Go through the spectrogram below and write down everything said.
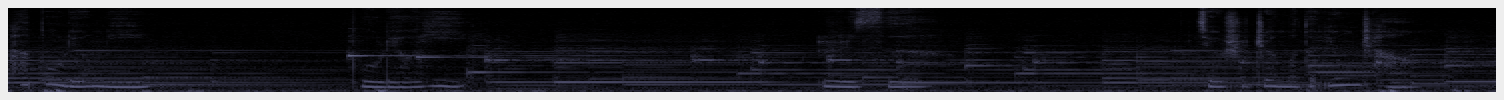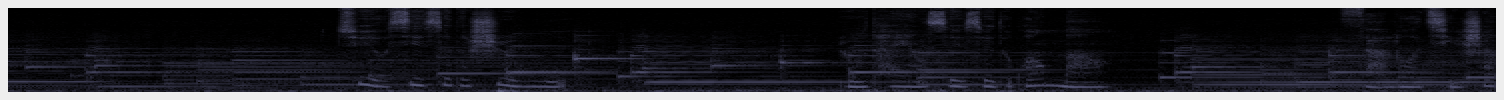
它不留名，不留意，日子。就是这么的庸常，却有细碎的事物，如太阳碎碎的光芒，洒落其上。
